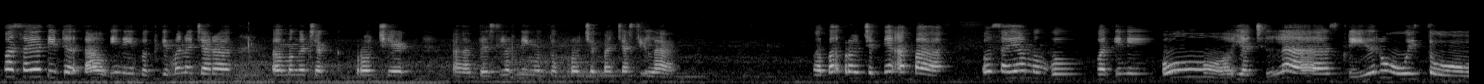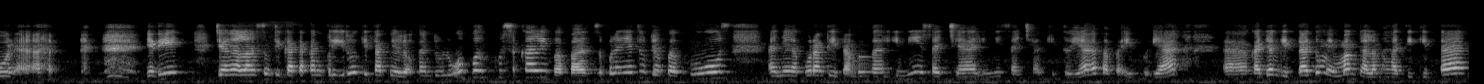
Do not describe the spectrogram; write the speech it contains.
Pak saya tidak tahu ini bagaimana cara uh, mengerjakan project uh, best learning untuk project pancasila. Bapak projectnya apa? Oh saya membuat ini. Oh ya jelas keliru itu. Nah jadi jangan langsung dikatakan keliru kita belokkan dulu. Oh bagus sekali bapak. Sebenarnya itu udah bagus. Hanya kurang ditambah ini saja ini saja gitu ya bapak ibu ya. Uh, kadang kita tuh memang dalam hati kita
